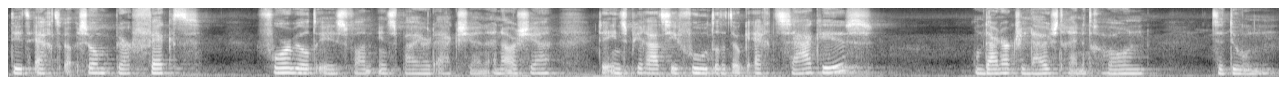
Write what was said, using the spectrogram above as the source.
dit echt zo'n perfect voorbeeld is van inspired action. En als je de inspiratie voelt, dat het ook echt zaak is om daar naar te luisteren en het gewoon te doen.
